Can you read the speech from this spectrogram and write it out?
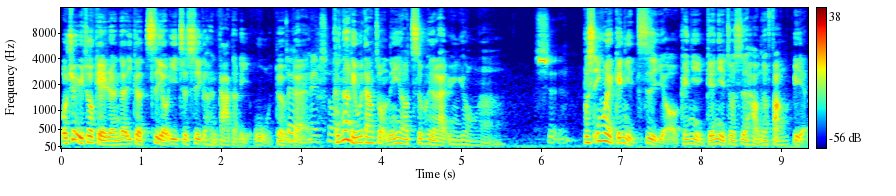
我觉得宇宙给人的一个自由意志是一个很大的礼物，对不对？没错。可那礼物当中，你也要智慧的来运用啊。是，不是因为给你自由，给你给你就是好多方便。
